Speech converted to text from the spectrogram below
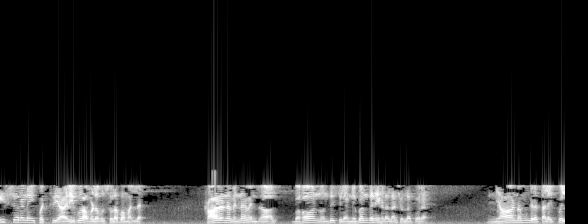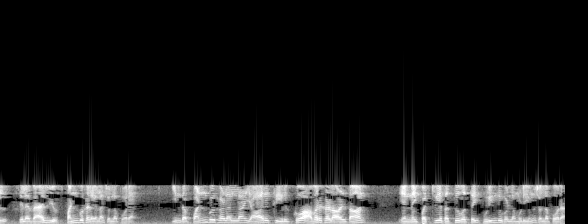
ஈஸ்வரனை பற்றிய அறிவு அவ்வளவு சுலபம் அல்ல காரணம் என்னவென்றால் பகவான் வந்து சில நிபந்தனைகள் எல்லாம் சொல்ல போற ஞானம்ங்கிற தலைப்பில் சில வேல்யூஸ் பண்புகளை எல்லாம் சொல்ல போற இந்த பண்புகள் எல்லாம் யாருக்கு இருக்கோ அவர்களால் தான் என்னை பற்றிய தத்துவத்தை புரிந்து கொள்ள முடியும்னு சொல்ல போற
